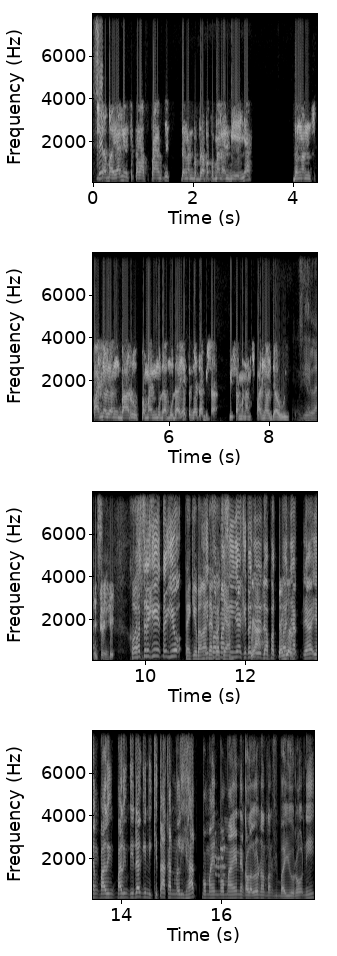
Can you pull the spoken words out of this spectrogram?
Sip. Bisa bayangin sekelas Prancis dengan beberapa pemain NBA-nya dengan Spanyol yang baru pemain muda-mudanya ternyata bisa bisa menang Spanyol jauh. Gila Itu sih. sih. Coach Coach, Ricky, thank you. thank you banget ya coach ya. Informasinya kita Ya, jadi dapat thank you. banyak ya yang paling paling tidak gini kita akan melihat pemain-pemain yang kalau lu nonton FIBA Euro nih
